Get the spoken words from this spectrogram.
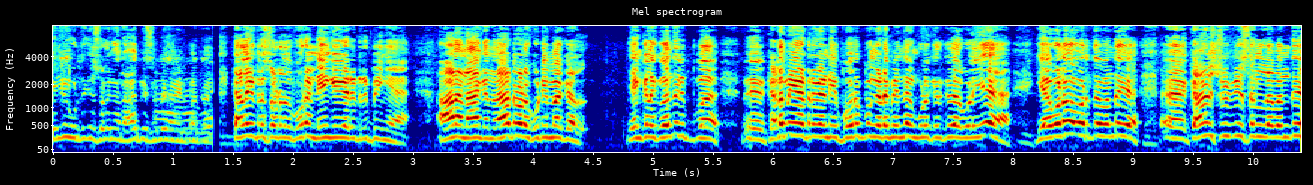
எங்க கொடுத்துருக்கீங்க சொல்லுங்க. அந்த ஆபீஸ் கலெக்டர் சொல்றது பூரா நீங்க கேட்டுட்டு இருப்பீங்க. ஆனா நாங்க இந்த நாட்டோட குடிமக்கள். எங்களுக்கு வந்து இப்போ கடமையாற்ற வேண்டிய பொறுப்பும் கடமையும் தான் உங்களுக்கு இருக்கிற ஒழிய எவனோ ஒருத்தர் வந்து கான்ஸ்டியூஷனில் வந்து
